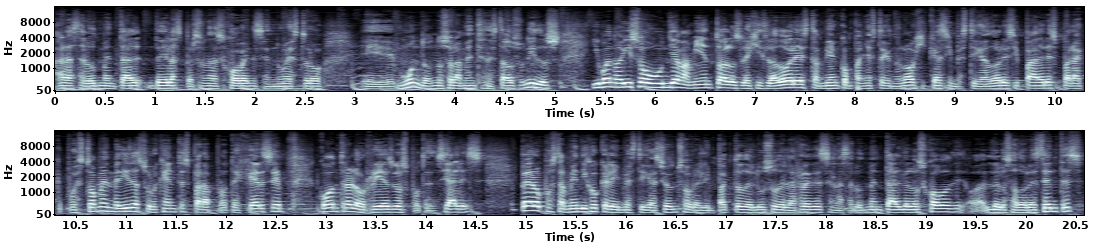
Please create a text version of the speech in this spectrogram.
a la salud mental de las personas jóvenes en nuestro eh, mundo solamente en Estados Unidos. Y bueno, hizo un llamamiento a los legisladores, también compañías tecnológicas, investigadores y padres para que pues tomen medidas urgentes para protegerse contra los riesgos potenciales. Pero pues también dijo que la investigación sobre el impacto del uso de las redes en la salud mental de los jóvenes, de los adolescentes,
